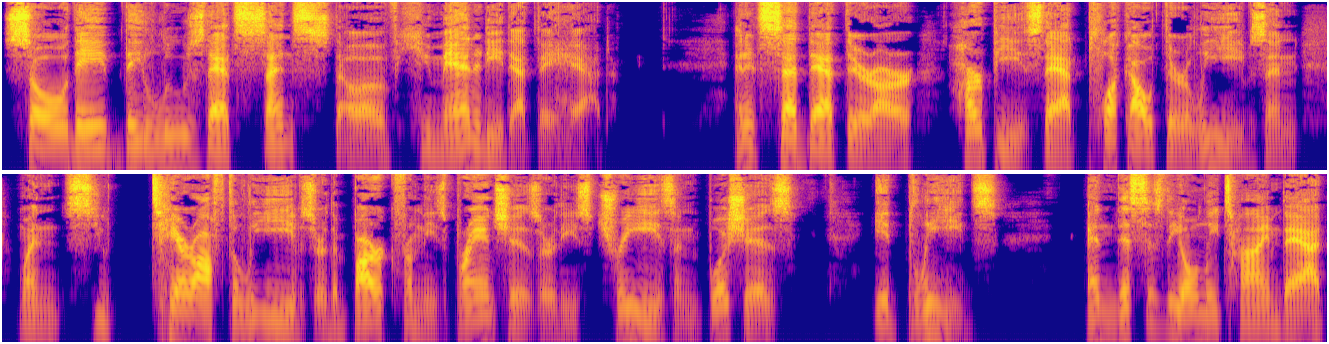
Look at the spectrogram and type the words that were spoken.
So they, they lose that sense of humanity that they had. And it's said that there are harpies that pluck out their leaves, and when you tear off the leaves or the bark from these branches or these trees and bushes, it bleeds. And this is the only time that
